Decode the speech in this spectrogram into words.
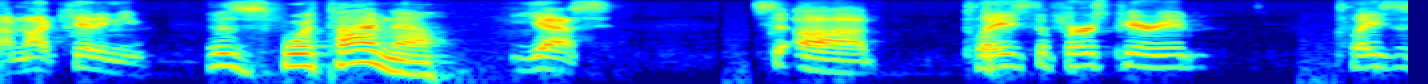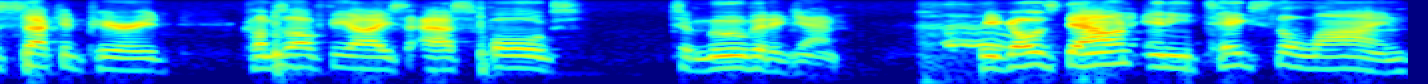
I'm not kidding you. This is fourth time now. Yes. Uh, plays the first period, plays the second period, comes off the ice, asks Folks to move it again. He goes down and he takes the line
